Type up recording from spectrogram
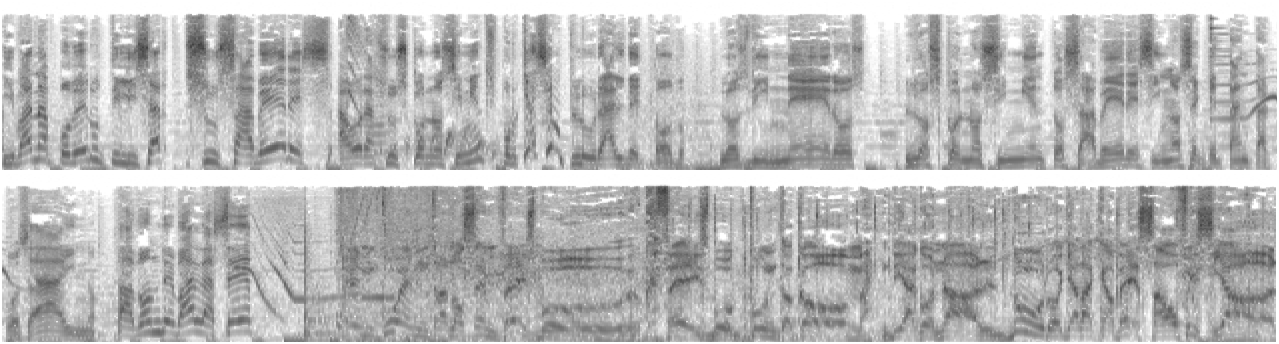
y van a poder utilizar sus saberes, ahora sus conocimientos, porque hacen plural de todo. Los dineros, los conocimientos, saberes y no sé qué tanta cosa. Ay, no. ¿A dónde va la SEP? Encuéntranos en Facebook, facebook.com, diagonal duro y a la cabeza oficial.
